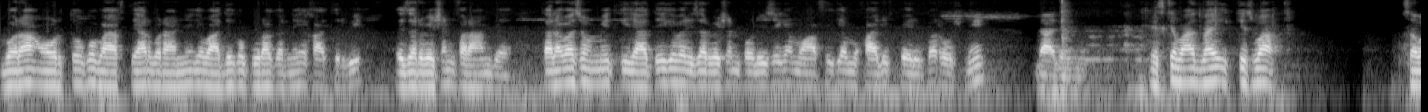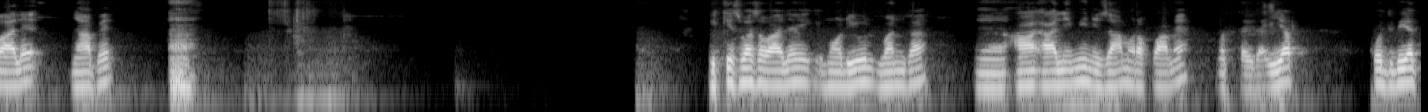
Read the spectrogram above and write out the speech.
बुरा औरतों को बाख्तियार बनाने के वादे को पूरा करने की खातिर भी रिजर्वेशन फराहम किया तलबा से उम्मीद की जाती है कि वह रिजर्वेशन पॉलिसी के मुआफ़ या मुखालिफ पहलू पर रोशनी डालेंगे। इसके बाद भाई इक्कीसवा सवाल है, यहाँ पे इक्कीसवा सवाल है मॉड्यूल वन का आलमी निज़ाम और अकवा मुतहदा यक खुदबियत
